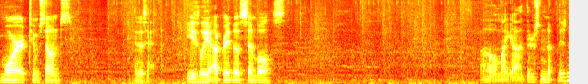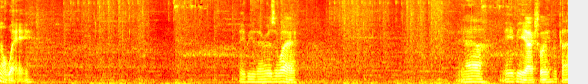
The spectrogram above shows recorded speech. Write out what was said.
more tombstones and just easily upgrade those symbols. Oh my god, there's no there's no way. Maybe there is a way. Yeah, maybe actually. Okay.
